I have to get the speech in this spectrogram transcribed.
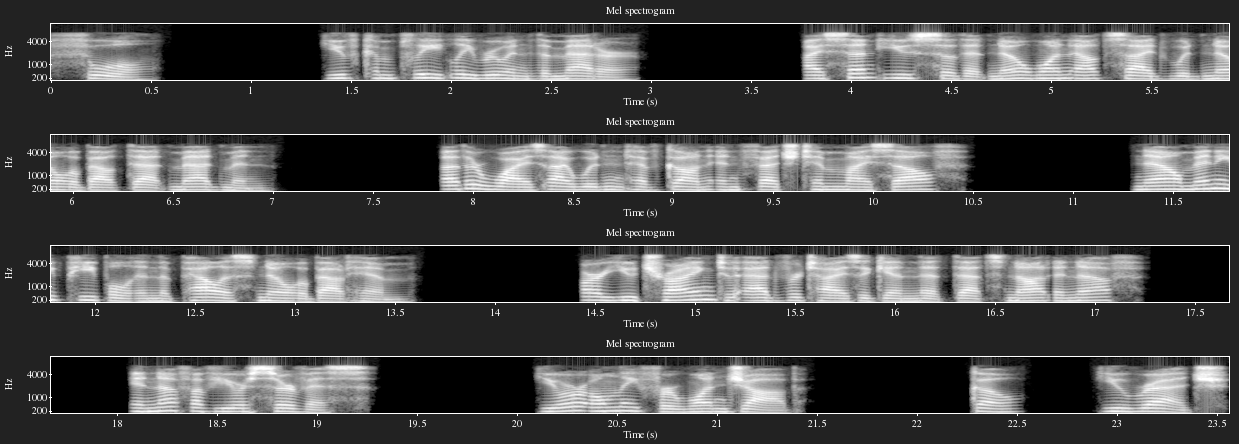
Fool! You've completely ruined the matter. I sent you so that no one outside would know about that madman. Otherwise I wouldn't have gone and fetched him myself? Now many people in the palace know about him. Are you trying to advertise again that that's not enough? Enough of your service. You're only for one job. Go, you wretch.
